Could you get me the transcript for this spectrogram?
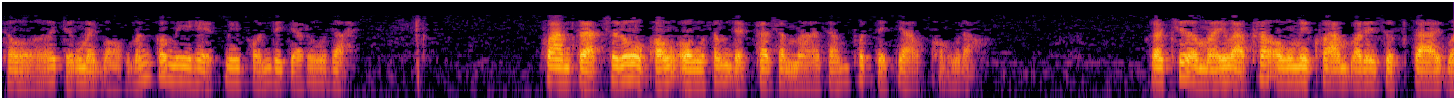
โธ่ถึงไม่บอก มันก็มีเหตุมีผลที่จะรู้ได้ ความตรัสรู้ขององค์สมเด็จพระสัมมาสัมพุทธเจ้าของเรา เราเชื่อไหมว่าพระองค์มีความบริสุทธิ์กายบ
